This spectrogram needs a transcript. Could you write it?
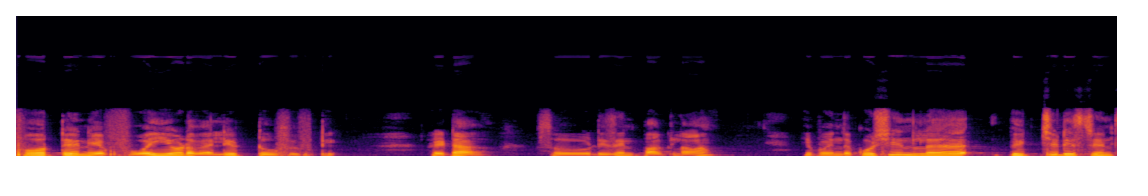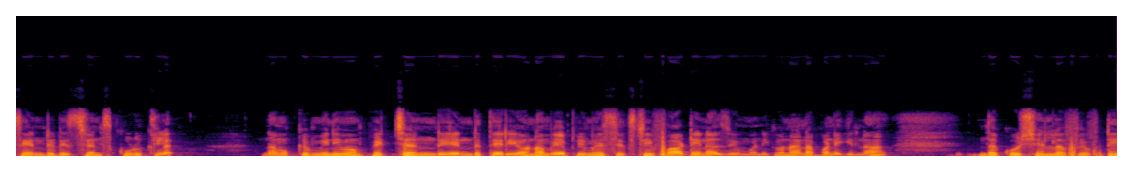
ஃபோர் டென் எஃப்ஒய்யோட வேல்யூ டூ ஃபிஃப்டி ரைட்டா ஸோ டிசைன் பார்க்கலாம். இப்போ இந்த கொஷினில் பிட்ச் டிஸ்டன்ஸ் எண்டு டிஸ்டன்ஸ் கொடுக்கல. நமக்கு மினிமம் பிட்ச் அண்ட் எண்டு தெரியும். நம்ம எப்பயுமே சிக்ஸ்டி ஃபார்ட்டின்னு அசியூம் பண்ணிக்கும் நான் என்ன பண்ணிக்கிறேன்னா இந்த கொஷினில் ஃபிஃப்டி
